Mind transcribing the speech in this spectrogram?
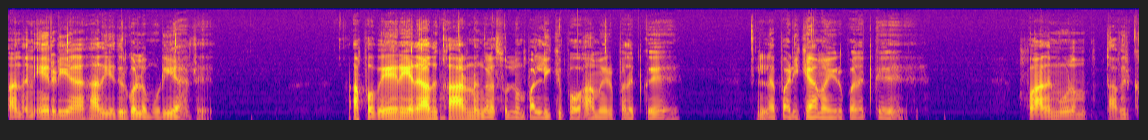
அந்த நேரடியாக அதை எதிர்கொள்ள முடியாது. அப்போ வேறு ஏதாவது காரணங்களை சொல்லும்? பள்ளிக்கு போகாமல் இருப்பதற்கு இல்லை படிக்காமல் இருப்பதற்கு. இப்போ அதன் மூலம் தவிர்க்க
